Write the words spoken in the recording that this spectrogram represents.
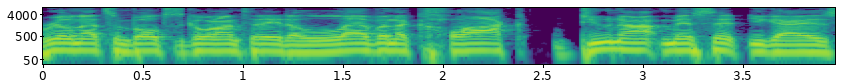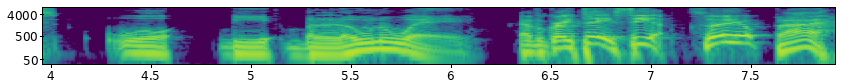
real nuts and bolts is going on today at eleven o'clock. Do not miss it. You guys will be blown away. Have a great day. See ya. See ya. Bye.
